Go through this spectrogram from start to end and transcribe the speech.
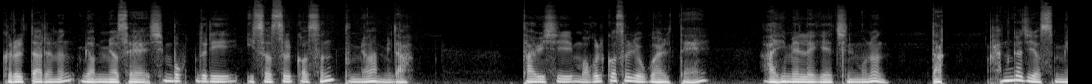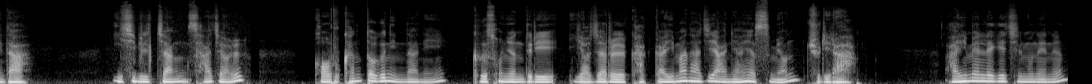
그를 따르는 몇몇의 신복들이 있었을 것은 분명합니다. 다윗이 먹을 것을 요구할 때 아히멜렉의 질문은 딱 한 가지였습니다. 21장 4절 거룩한 떡은 있나니 그 소년들이 여자를 가까이만 하지 아니하였으면 주리라. 아히멜렉의 질문에는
